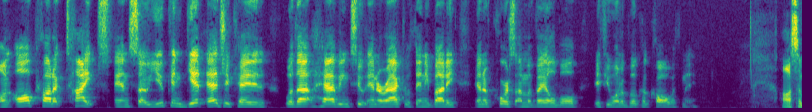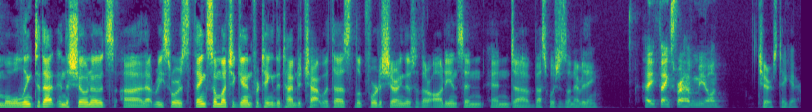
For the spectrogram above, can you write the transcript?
on all product types. And so you can get educated without having to interact with anybody. And of course, I'm available if you want to book a call with me. Awesome. Well, we'll link to that in the show notes, uh, that resource. Thanks so much again for taking the time to chat with us. Look forward to sharing this with our audience and, and uh, best wishes on everything. Hey, thanks for having me on. Cheers. Take care.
